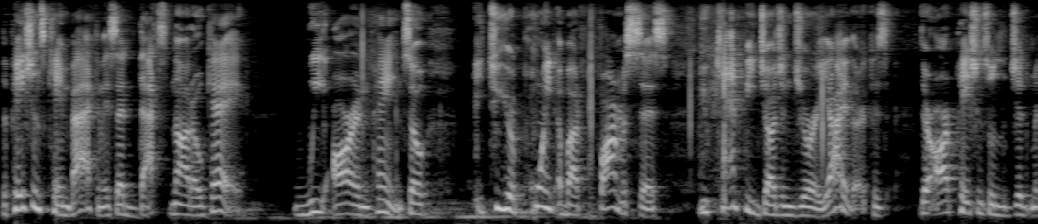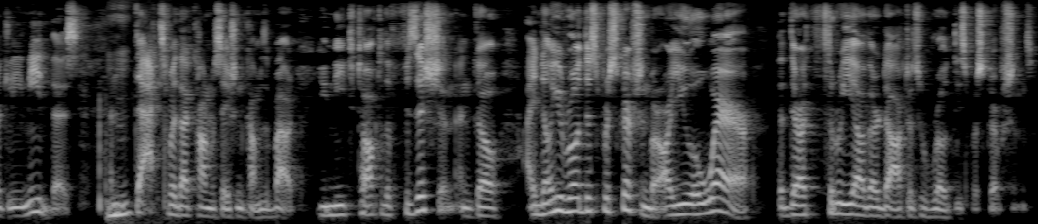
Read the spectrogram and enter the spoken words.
the patients came back and they said that's not okay. We are in pain. So to your point about pharmacists, you can't be judge and jury either because there are patients who legitimately need this, and that's where that conversation comes about. You need to talk to the physician and go, I know you wrote this prescription, but are you aware that there are three other doctors who wrote these prescriptions?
